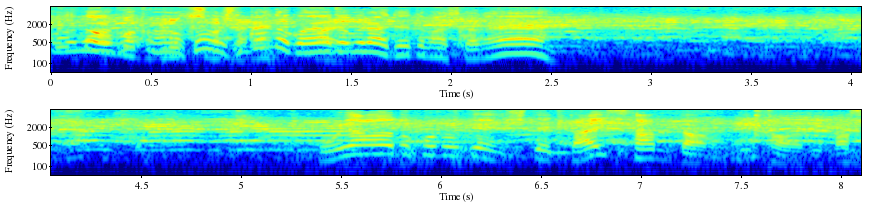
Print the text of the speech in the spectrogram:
今度はうまくブロックしましたね。今度は5ヤードぐはいらい出てますかね。5ヤードほどゲインして第3ダウンに変わります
